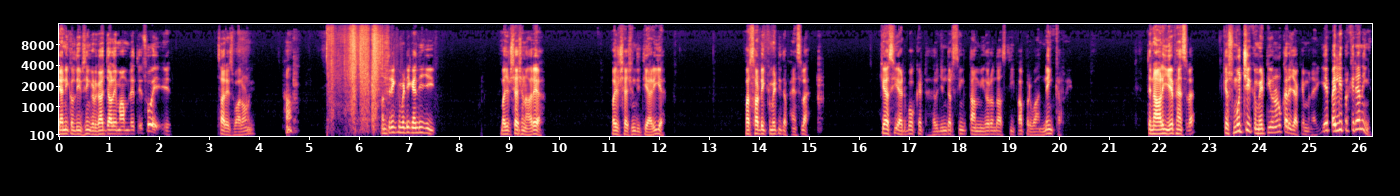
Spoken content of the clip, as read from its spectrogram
ਗਿਆਨੀ ਕੁਲਦੀਪ ਸਿੰਘ ਗੜਗੱਜ ਵਾਲੇ ਮਾਮਲੇ ਤੇ, ਸੋ ਇਹ ਸਾਰੇ ਸਵਾਲ ਆਉਣਗੇ। ਹਾਂ। ਅੰਤਰਿਮ ਕਮੇਟੀ ਕਹਿੰਦੀ ਜੀ ਬਜਟ ਸੈਸ਼ਨ ਆ ਰਿਹਾ। ਬਜਟ ਸੈਸ਼ਨ ਦੀ ਤਿਆਰੀ ਹੈ। ਪਰ ਸਾਡੀ ਕਮੇਟੀ ਦਾ ਫੈਸਲਾ ਹੈ ਕਿ ਅਸੀਂ ਐਡਵੋਕੇਟ ਹਰਜਿੰਦਰ ਸਿੰਘ ਧਾਮੀ ਹੋਰਾਂ ਦਾ ਅਸਤੀਫਾ ਪ੍ਰਵਾਨ ਨਹੀਂ ਕਰ ਰਹੇ। ਤੇ ਨਾਲ ਹੀ ਇਹ ਫੈਸਲਾ ਕਿ ਸਮੁੱਚੀ ਕਮੇਟੀ ਉਹਨਾਂ ਨੂੰ ਘਰੇ ਜਾ ਕੇ ਮਨਾਏਗੀ। ਇਹ ਪਹਿਲੀ ਪ੍ਰਕਿਰਿਆ ਨਹੀਂ ਹੈ।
